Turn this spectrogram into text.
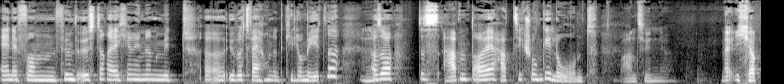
eine von fünf Österreicherinnen mit äh, über 200 Kilometer. Mhm. Also das Abenteuer hat sich schon gelohnt. Wahnsinn, ja. Na, ich habe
